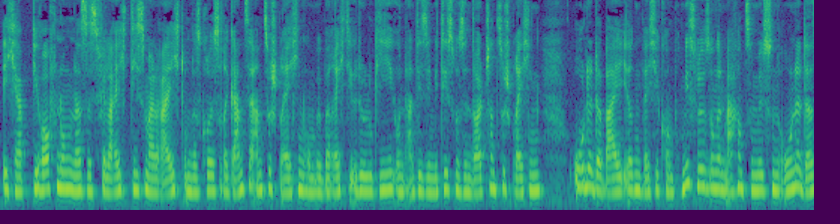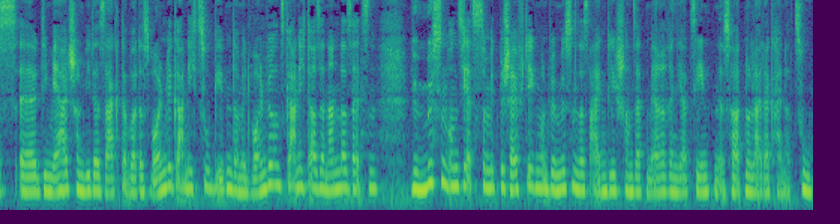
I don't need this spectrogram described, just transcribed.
Ich habe die Hoffnung, dass es vielleicht diesmal reicht, um das größere Ganze anzusprechen, um über rechte Ideologie und Antisemitismus in Deutschland zu sprechen, ohne dabei irgendwelche Kompromisslösungen machen zu müssen, ohne dass äh, die Mehrheit schon wieder sagt, aber das wollen wir gar nicht zugeben, damit wollen wir uns gar nicht auseinandersetzen. Wir müssen uns jetzt damit beschäftigen und wir müssen das eigentlich schon seit mehreren Jahrzehnten. Es hört nur leider keiner zu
